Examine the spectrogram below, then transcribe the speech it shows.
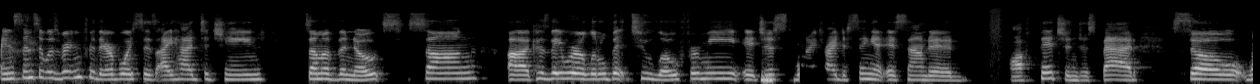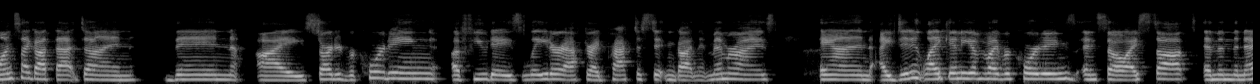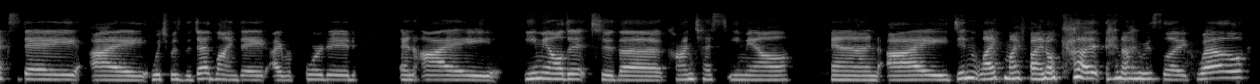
And since it was written for their voices, I had to change some of the notes sung because uh, they were a little bit too low for me. It just, when I tried to sing it, it sounded off pitch and just bad. So once I got that done, then I started recording a few days later after I'd practiced it and gotten it memorized and I didn't like any of my recordings and so I stopped. And then the next day I which was the deadline date I recorded and I emailed it to the contest email and I didn't like my final cut and I was like well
